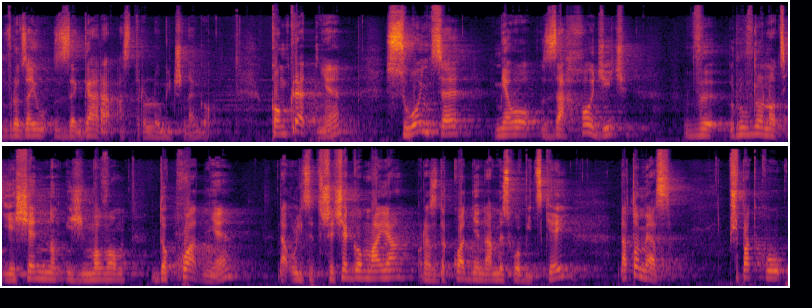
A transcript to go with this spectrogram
w rodzaju zegara astrologicznego. Konkretnie słońce miało zachodzić w równonoc jesienną i zimową dokładnie na ulicy 3 Maja oraz dokładnie na Mysłowickiej. Natomiast w przypadku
